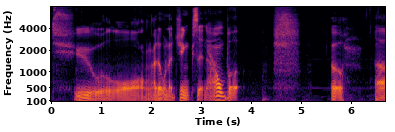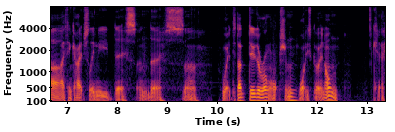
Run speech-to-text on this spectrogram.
too long. I don't want to jinx it now, but... Oh. Uh, I think I actually need this and this. Uh... Wait, did I do the wrong option? What is going on? Okay.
